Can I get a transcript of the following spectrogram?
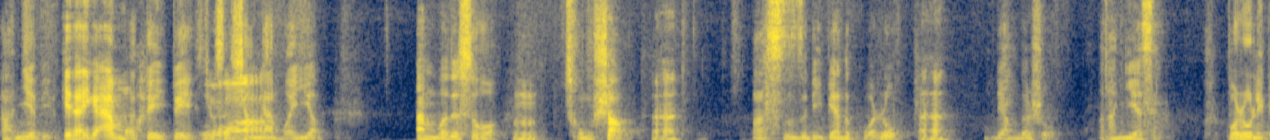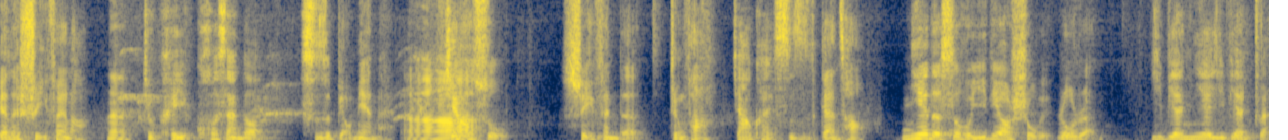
啊，捏饼。给它一个按摩啊，。对对，就是哇像按摩一样。按摩的时候，嗯从上嗯哼把柿子里边的果肉嗯哼两个手把它捏散，果肉里边的水分啦嗯就可以扩散到 柿子表面来，啊，加速水分的蒸发，加快柿子的干燥。捏的时候一定要手柔软，一边捏一边转，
